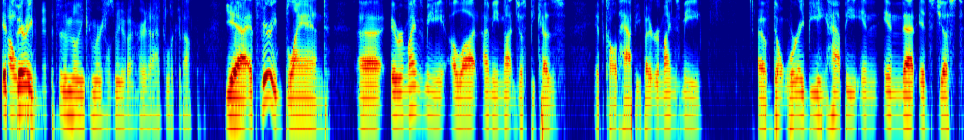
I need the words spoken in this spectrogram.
it's Oh, very if it's in a million commercials, maybe I've heard it. I have to look it up. Yeah, it's very bland. Uh, it reminds me a lot. I mean, not just because it's called Happy, but it reminds me of Don't Worry, Be Happy. In in that it's just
